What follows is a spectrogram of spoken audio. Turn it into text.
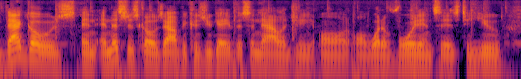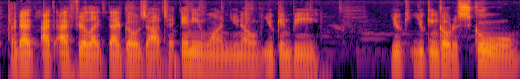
that goes and and this just goes out because you gave this analogy on on what avoidance is to you but that I, I feel like that goes out to anyone you know you can be you you can go to school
